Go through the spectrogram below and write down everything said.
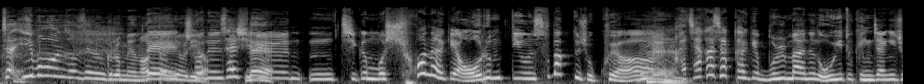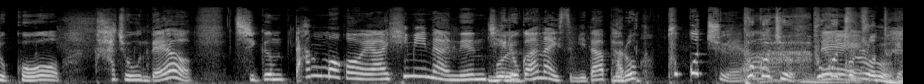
자 이보은 선생은 그러면 어떤 네, 요리요? 저는 네. 사실은 음, 지금 뭐 시원하게 얼음 띄운 수박도 좋고요. 네. 아작아작하게 물 많은 오이도 굉장히 좋고 다 좋은데요. 지금 딱 먹어야 힘이 나는 재료가 하나 있습니다. 바로 풋고추예요. 풋고추. 풋고추를 네. 어떻게?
